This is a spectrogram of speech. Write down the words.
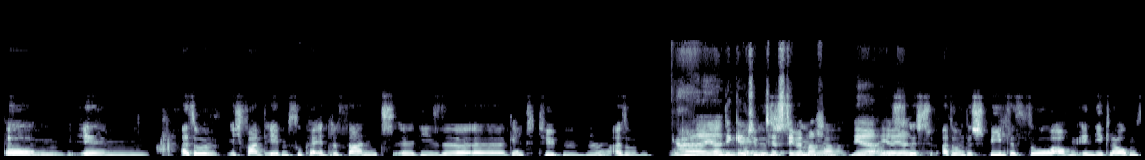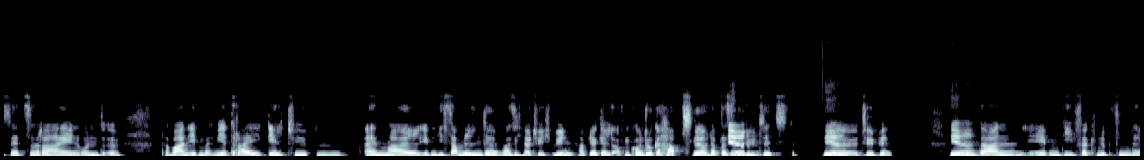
ähm, ähm, also ich fand eben super interessant äh, diese äh, Geldtypen. Ne? Also Ah ja, den Geldtypentest, den wir machen. Ja, ja, ja. ja. Ist, also und es spielt es so auch in die Glaubenssätze rein und äh, da waren eben bei mir drei Geldtypen. Einmal eben die Sammelnde, was ich natürlich bin, habe ja Geld auf dem Konto gehabt ne, und habe das ja. behütet, ja. Äh, typisch. Ja. Dann eben die Verknüpfende,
